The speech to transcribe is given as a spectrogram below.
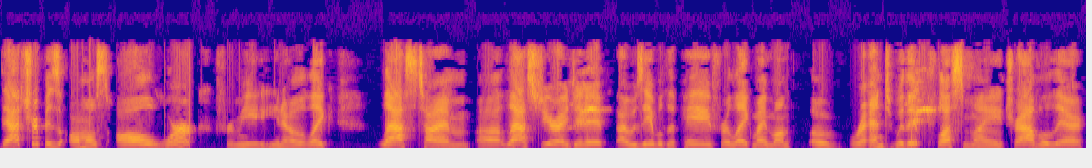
that trip is almost all work for me, you know, like last time uh, last year I did it, I was able to pay for like my month of rent with it plus my travel there.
